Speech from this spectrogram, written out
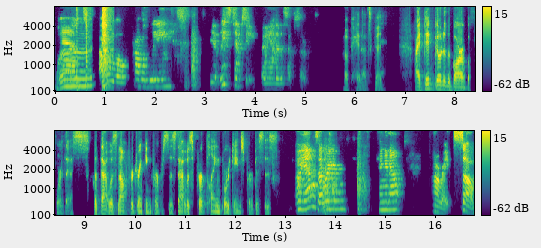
and I will probably be at least tipsy by the end of this episode. Okay, that's good. I did go to the bar before this, but that was not for drinking purposes. That was for playing board games purposes. Oh yeah, is that where you're hanging out? All right, so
